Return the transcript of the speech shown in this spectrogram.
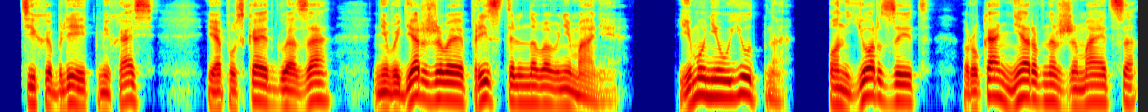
— тихо блеет Михась и опускает глаза, не выдерживая пристального внимания. Ему неуютно, он ерзает, рука нервно сжимается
